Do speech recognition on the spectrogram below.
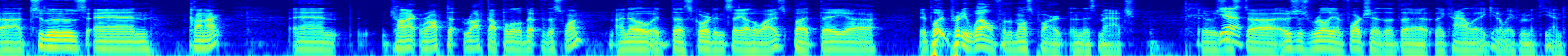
uh, Toulouse and Connacht, and Connacht rocked rocked up a little bit for this one. I know it, the score didn't say otherwise, but they uh, they played pretty well for the most part in this match. It was Yeah. just uh, it was just really unfortunate that the they kind of let it get away from them at the end.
